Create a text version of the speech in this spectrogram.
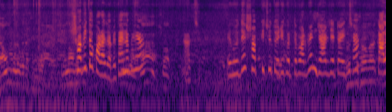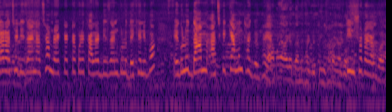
গাউনগুলো কত সুন্দর। সবই তো করা যাবে তাই না ভাইয়া? হ্যাঁ সব। আচ্ছা। এগুলো দিয়ে সব কিছু তৈরি করতে পারবেন। যার যেটা ইচ্ছা। কালার আছে ডিজাইন আছে। আমরা একটা একটা করে কালার ডিজাইনগুলো দেখে নিব। এগুলোর দাম আজকে কেমন থাকবে ভাইয়া? আগের দামই থাকবে 300 টাকা তিনশো টাকা গজ।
